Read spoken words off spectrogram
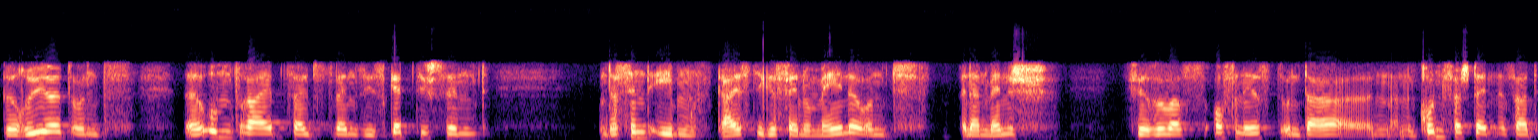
berührt und äh, umtreibt, selbst wenn sie skeptisch sind. Und das sind eben geistige Phänomene und wenn ein Mensch für sowas offen ist und da ein, ein Grundverständnis hat,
